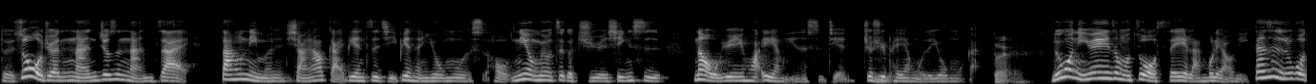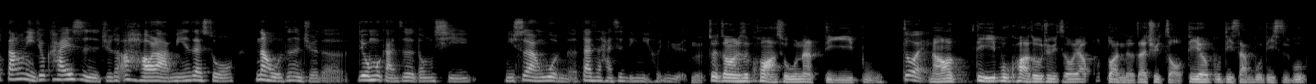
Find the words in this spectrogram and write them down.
对，所以我觉得难就是难在当你们想要改变自己，变成幽默的时候，你有没有这个决心是？是那我愿意花一两年的时间，就去培养我的幽默感。对。如果你愿意这么做，谁也拦不了你。但是如果当你就开始觉得啊，好啦，明天再说，那我真的觉得幽默感这个东西。你虽然问了，但是还是离你很远。嗯，最重要的是跨出那第一步。对，然后第一步跨出去之后，要不断的再去走第二步、第三步、第四步，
